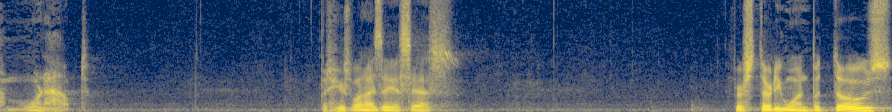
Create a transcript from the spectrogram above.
I'm worn out. But here's what Isaiah says. Verse 31 But those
